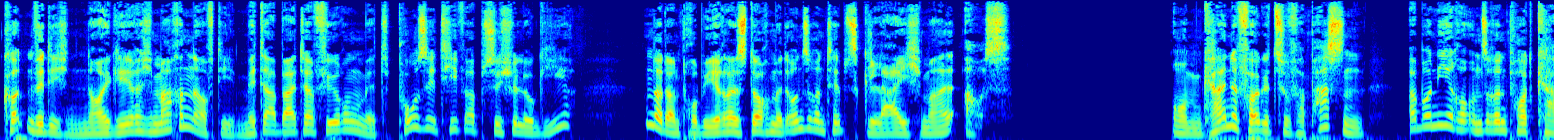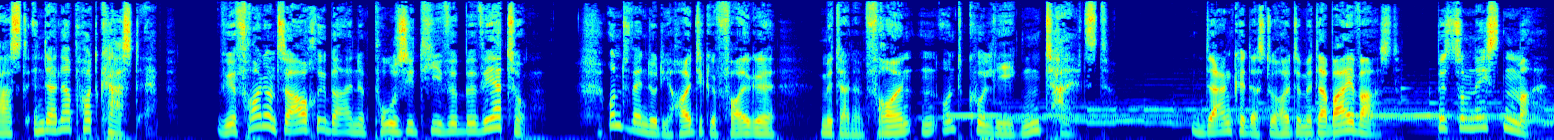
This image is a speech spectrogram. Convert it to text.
Konnten wir dich neugierig machen auf die Mitarbeiterführung mit positiver Psychologie? Na dann probiere es doch mit unseren Tipps gleich mal aus. Um keine Folge zu verpassen, abonniere unseren Podcast in deiner Podcast-App. Wir freuen uns auch über eine positive Bewertung. Und wenn du die heutige Folge mit deinen Freunden und Kollegen teilst. Danke, dass du heute mit dabei warst. Bis zum nächsten Mal.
